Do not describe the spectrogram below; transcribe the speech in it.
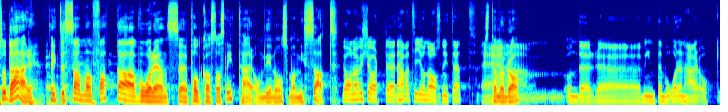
Sådär, tänkte sammanfatta vårens eh, podcastavsnitt här om det är någon som har missat. Ja, nu har vi kört... eh, Det här var tionde avsnittet. Stämmer bra. Eh, under eh, vintern, våren här och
